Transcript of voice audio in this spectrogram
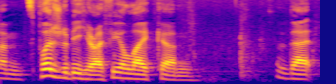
Um, it's a pleasure to be here. I feel like um, that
